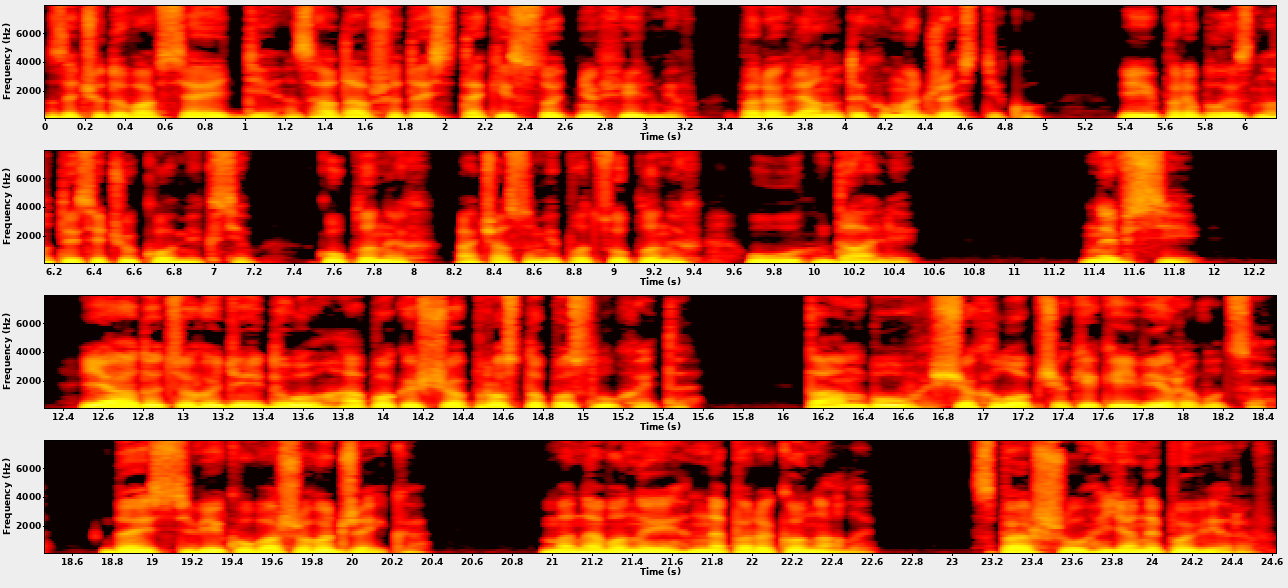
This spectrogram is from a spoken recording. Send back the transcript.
зачудувався Едді, згадавши десь такі сотню фільмів, переглянутих у Маджестіку, і приблизно тисячу коміксів, куплених, а часом і поцуплених у далі. Не всі. Я до цього дійду, а поки що просто послухайте. Там був ще хлопчик, який вірив у це, десь віку вашого Джейка. Мене вони не переконали. Спершу я не повірив,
